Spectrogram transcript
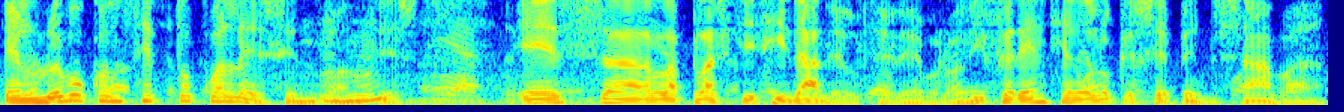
¿El nuevo concepto cuál es entonces? Es ah, la plasticidad del cerebro, a diferencia de lo que se pensaba,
